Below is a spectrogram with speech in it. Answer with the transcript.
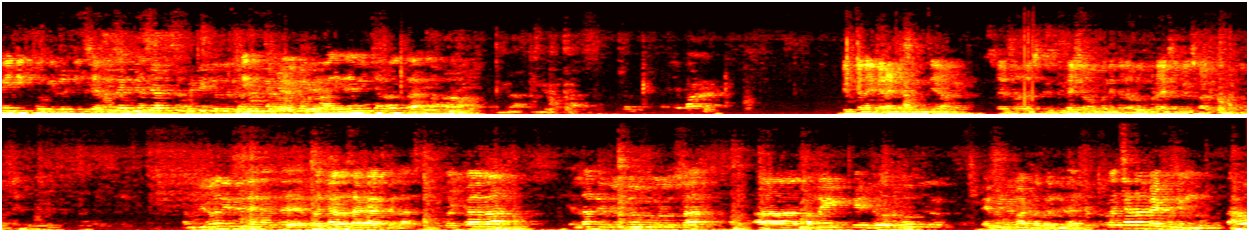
ಮೀಟಿಂಗ್ ಹೋಗಿದ್ರು ಡಿ ಸಿ ಇದೇ. ವಿಚಾರ ಬಿತ್ತನೆ ಗ್ಯಾರಂಟಿ ಸಮಿತಿಯ ಸದಸ್ಯರಾದ ಶ್ರೀ ದಿನೇಶ್ ಅವರು ಬಂದಿದ್ದಾರೆ. ಅವರು ಕೂಡ ಈ ಸಭೆಗೆ ಸ್ವಾಗತ ನಮ್ಮ ಜೀವನ ಇದ್ದಿದ್ದು ಏನಂದ್ರೆ ಪ್ರಚಾರ ಸಾಕಾಗ್ತಿಲ್ಲ. ಸರ್ಕಾರ ಎಲ್ಲ ನಿರುದ್ಯೋಗಿಗಳು ಸಹ ಪೇಮೆಂಟ್ ಮಾಡ್ತಾ ಬಂದಿದೆ ಪ್ರಚಾರ ಬೇಕು ನಿಮ್ದು. ನಾವು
